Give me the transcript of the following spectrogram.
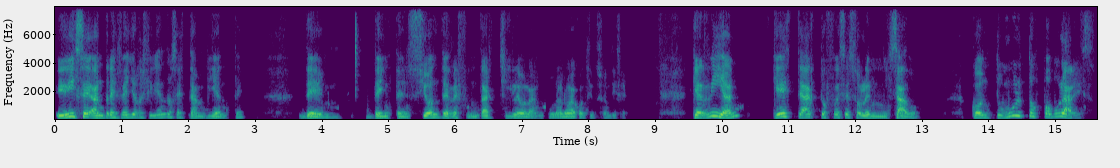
Y dice Andrés Bello, refiriéndose a este ambiente de, intención de refundar Chile o una nueva constitución, dice, querrían que este acto fuese solemnizado con tumultos populares,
